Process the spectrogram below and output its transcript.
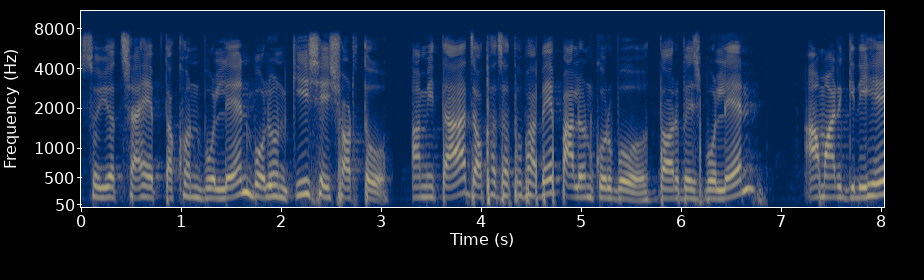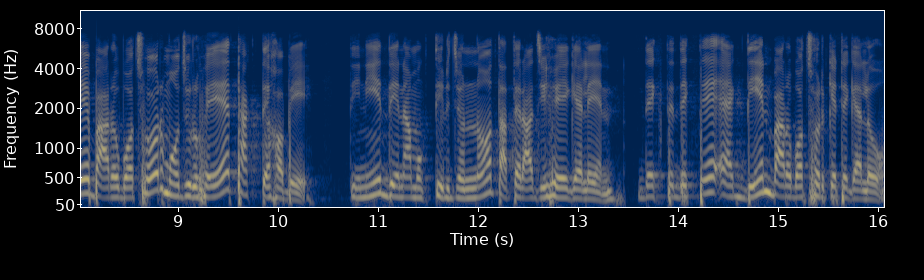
সৈয়দ সাহেব তখন বললেন, বলুন কি সেই শর্ত? আমি তা যথাযথভাবে পালন করব। দরবেশ বললেন আমার গৃহে বারো বছর মজুর হয়ে থাকতে হবে। তিনি দেনামুক্তির জন্য তাতে রাজি হয়ে গেলেন। দেখতে দেখতে একদিন বারো বছর কেটে গেল।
